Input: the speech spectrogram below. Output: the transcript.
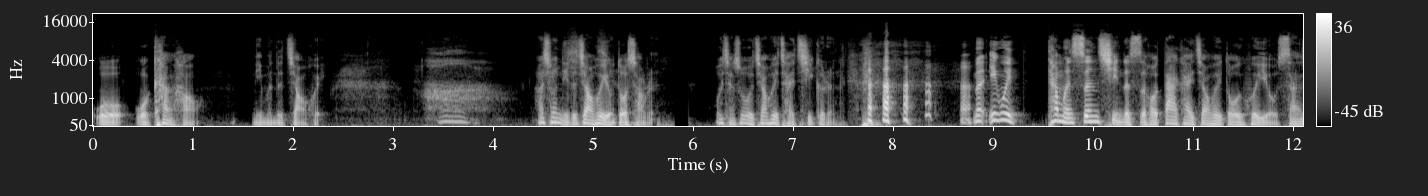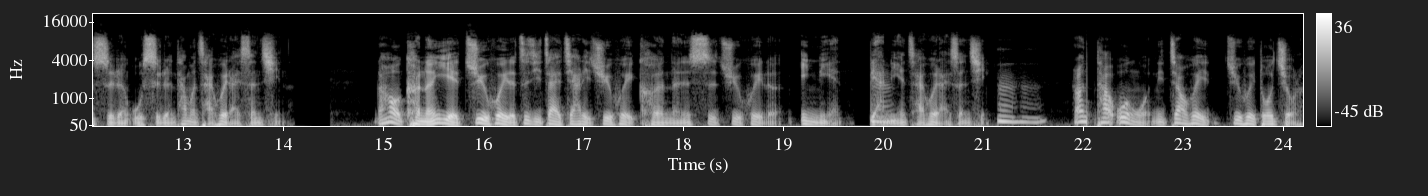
我我看好你们的教会，啊，他说你的教会有多少人？我想说我教会才七个人，那因为他们申请的时候，大概教会都会有三十人、五十人，他们才会来申请。然后可能也聚会了，自己在家里聚会，可能是聚会了一年、两年才会来申请。嗯哼。然后他问我：“你教会聚会多久了？”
